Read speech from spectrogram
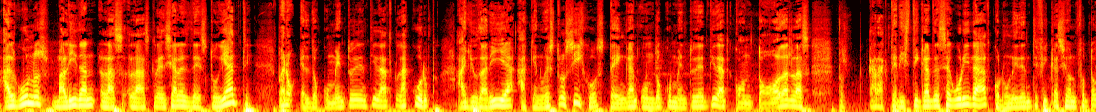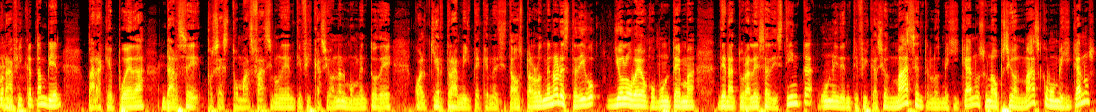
Algunos validan las, las, credenciales de estudiante. Bueno, el documento de identidad, la CURP, ayudaría a que nuestros hijos tengan un documento de identidad con todas las pues, características de seguridad con una identificación fotográfica también para que pueda darse pues esto más fácil una identificación al momento de cualquier trámite que necesitamos para los menores. Te digo yo lo veo como un tema de naturaleza distinta una identificación más entre los mexicanos una opción más como mexicanos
